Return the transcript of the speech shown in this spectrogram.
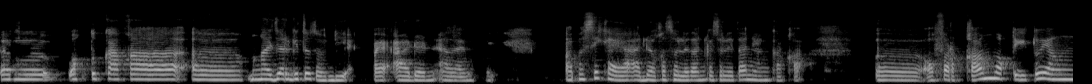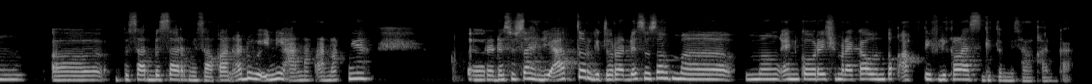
Eh, waktu kakak eh, mengajar gitu tuh di PA dan LMP, apa sih kayak ada kesulitan-kesulitan yang kakak eh, overcome waktu itu yang eh, besar-besar misalkan, aduh ini anak-anaknya eh, rada susah diatur gitu, rada susah me- mengencourage mereka untuk aktif di kelas gitu misalkan kak,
